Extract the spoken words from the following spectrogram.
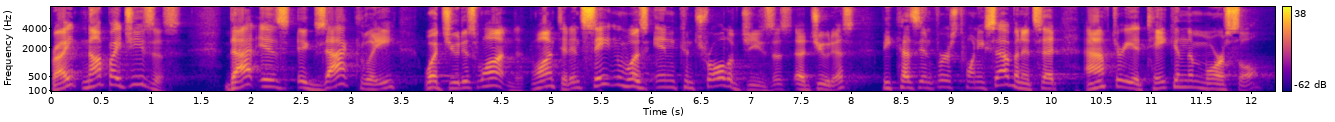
right? Not by Jesus. That is exactly what Judas wanted. wanted. And Satan was in control of Jesus, uh, Judas because in verse 27 it said, after he had taken the morsel,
